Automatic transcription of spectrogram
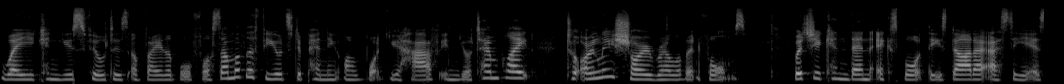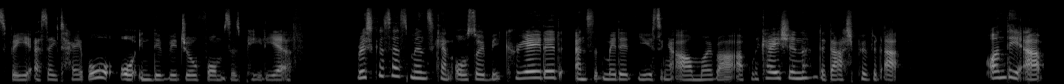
where you can use filters available for some of the fields depending on what you have in your template to only show relevant forms, which you can then export these data as CSV as a table or individual forms as PDF. Risk assessments can also be created and submitted using our mobile application, the Dashpivot app. On the app,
